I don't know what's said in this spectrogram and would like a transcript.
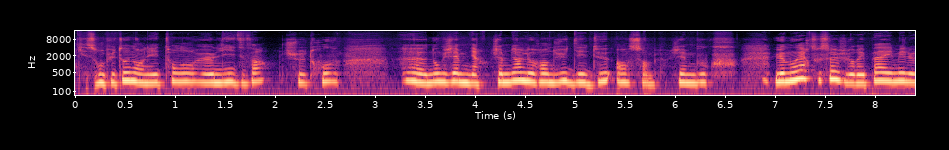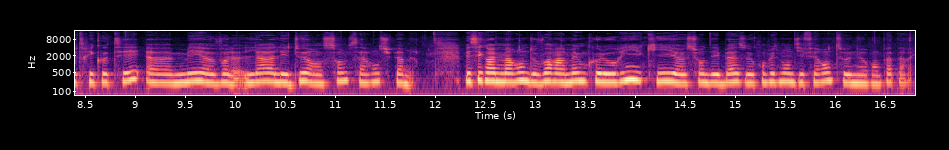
qui sont plutôt dans les tons euh, lit 20 je trouve euh, donc j'aime bien, j'aime bien le rendu des deux ensemble, j'aime beaucoup. Le mohair tout seul, je l'aurais pas aimé le tricoter, euh, mais euh, voilà, là les deux ensemble, ça rend super bien. Mais c'est quand même marrant de voir un même coloris qui, sur des bases complètement différentes, ne rend pas pareil.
